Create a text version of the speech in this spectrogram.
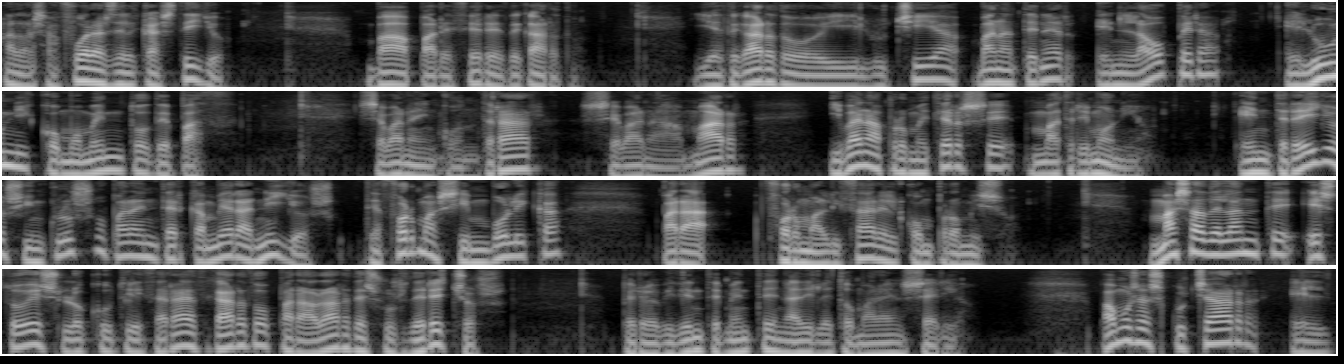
a las afueras del castillo, va a aparecer Edgardo, y Edgardo y Lucia van a tener en la ópera el único momento de paz. Se van a encontrar, se van a amar y van a prometerse matrimonio. Entre ellos incluso van a intercambiar anillos de forma simbólica para formalizar el compromiso. Más adelante esto es lo que utilizará Edgardo para hablar de sus derechos, pero evidentemente nadie le tomará en serio. Vamos a escuchar el,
